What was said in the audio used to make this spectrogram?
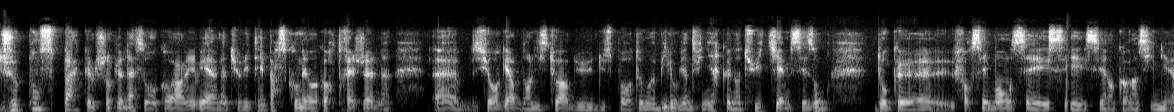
je pense pas que le championnat soit encore arrivé à maturité parce qu'on est encore très jeune. Euh, si on regarde dans l'histoire du, sport automobile, on vient de finir que notre huitième saison, donc euh, forcément c'est encore un signe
